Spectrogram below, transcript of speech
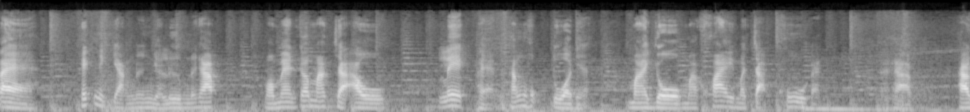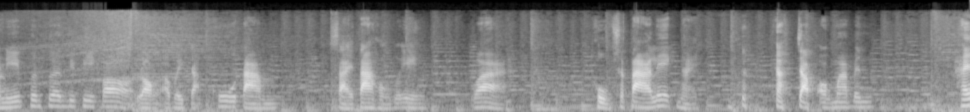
แต่เทคนิคอย่างหนึ่งอย่าลืมนะครับ หมอแมนก็มักจะเอาเลขแผงทั้ง 6 ตัวเนี่ย มาโยงมาไขว้มาจับคู่กันนะครับ คราวนี้เพื่อนๆ พี่ๆ ก็ลองเอาไปจับคู่ตามสายตาของตัวเองว่าถูกชะตาเลขไหน จับออกมาเป็นให้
